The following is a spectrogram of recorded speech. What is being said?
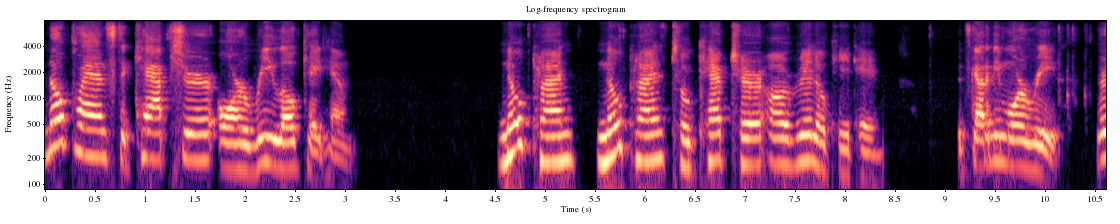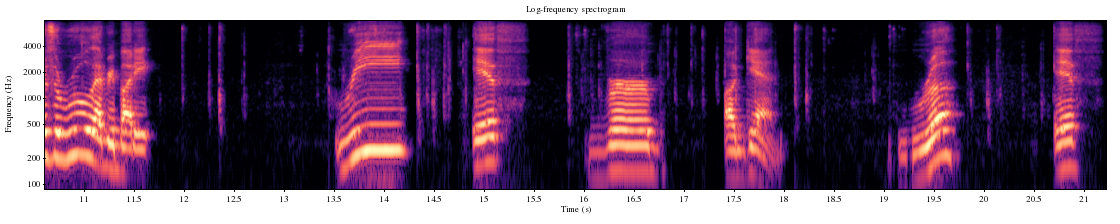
no plans to capture or relocate him. No plan. No plans to capture or relocate him. It's got to be more re. There's a rule, everybody. Re if verb again. R if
